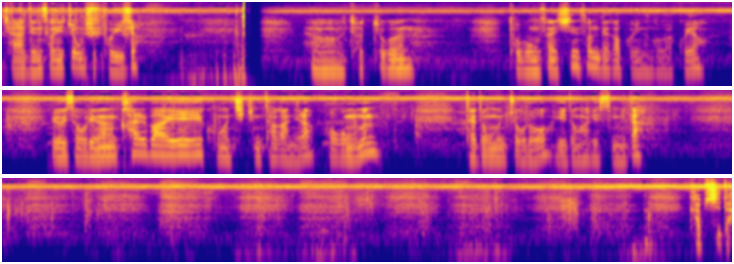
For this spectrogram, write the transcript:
자, 능선이 조금씩 보이죠? 어, 저쪽은 도봉산 신선대가 보이는 것 같고요. 여기서 우리는 칼바이 공원 지킴터가 아니라 보곡문 대동문 쪽으로 이동하겠습니다. 갑시다.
